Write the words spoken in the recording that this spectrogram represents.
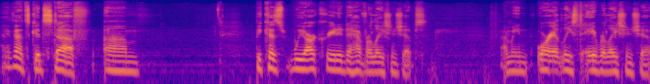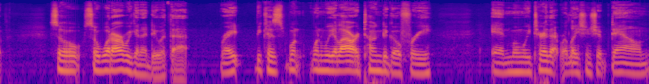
I think that's good stuff. Um, because we are created to have relationships. I mean, or at least a relationship. So so what are we going to do with that, right? Because when when we allow our tongue to go free and when we tear that relationship down,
